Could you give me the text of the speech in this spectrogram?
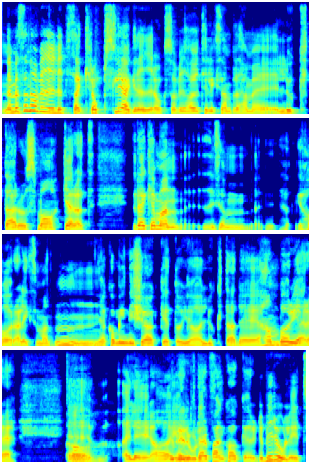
Nej men sen har vi ju lite så här kroppsliga grejer också. Vi har ju till exempel det här med luktar och smaker. Att det där kan man liksom höra liksom att mm, jag kom in i köket och jag luktade hamburgare. Ja. Eh, eller ja, jag luktar roligt. pannkakor. Det blir roligt.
